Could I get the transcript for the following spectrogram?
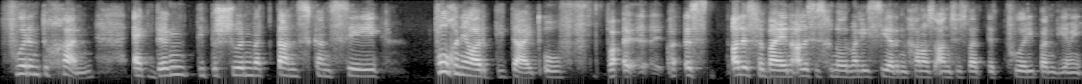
vorentoe gaan. Ek dink die persoon wat tans kan sê volgende jaar die tyd of is alles verby en alles is genormaliseer en gaan ons aan soos wat dit voor die pandemie.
